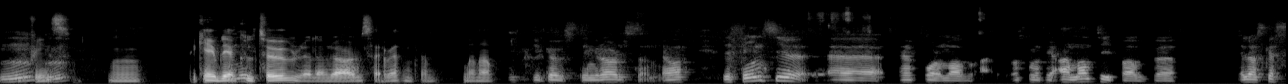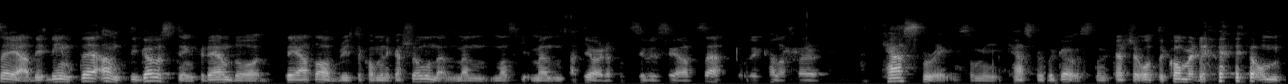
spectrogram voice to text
mm, det finns. Mm. Mm. Det kan ju bli en kultur eller en rörelse, jag vet inte. Men, ja. Ghosting-rörelsen, ja. Det finns ju eh, en form av, vad ska man säga, annan typ av eh, eller vad ska jag säga, det, det är inte anti-ghosting, för det är ändå det är att avbryta kommunikationen, men, man, men att göra det på ett civiliserat sätt. Och det kallas för Caspering, som i Casper the Ghost. Men vi kanske återkommer det om,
